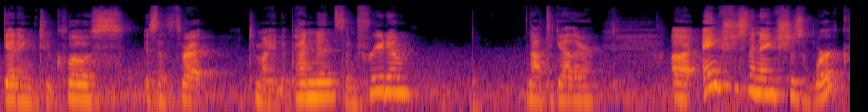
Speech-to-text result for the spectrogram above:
getting too close is a threat to my independence and freedom. Not together. Uh, anxious and anxious work.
